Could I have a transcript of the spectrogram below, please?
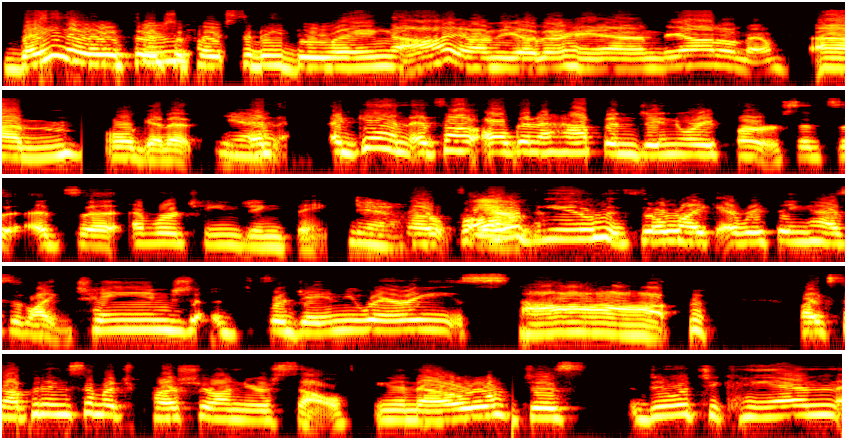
they know what they're supposed to be doing. I, on the other hand, yeah, I don't know. Um, we'll get it. Yeah. And again, it's not all going to happen January 1st. It's a, it's a ever changing thing. Yeah. So for Yeah. all of you who feel like everything has to like change for January, stop. Like stop putting so much pressure on yourself, you know? Just do what you can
